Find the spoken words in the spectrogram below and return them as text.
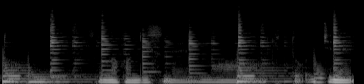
とそんな感じですね。まあちょっと1年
